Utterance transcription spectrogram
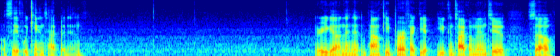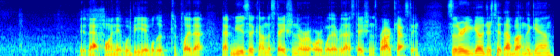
We'll see if we can type it in. There you go, and then hit the pound key, perfect. You, you can type them in too, so at that point it would be able to, to play that, that music on the station or, or whatever that station is broadcasting. So there you go, just hit that button again,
